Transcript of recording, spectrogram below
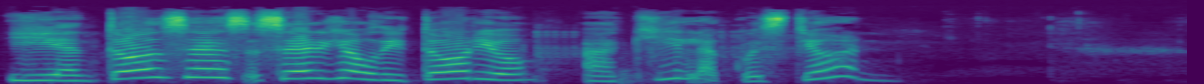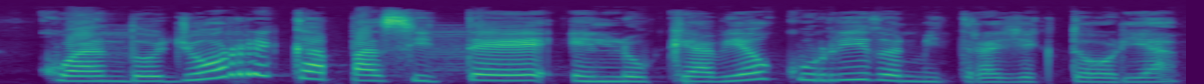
Y entonces, Sergio Auditorio, aquí la cuestión. Cuando yo recapacité en lo que había ocurrido en mi trayectoria,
